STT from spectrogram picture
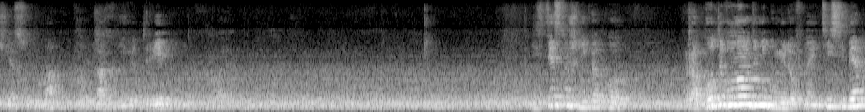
чья судьба в руках ее трепетных поэтов. Естественно, что никакой работы в Лондоне Гумилев найти себя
